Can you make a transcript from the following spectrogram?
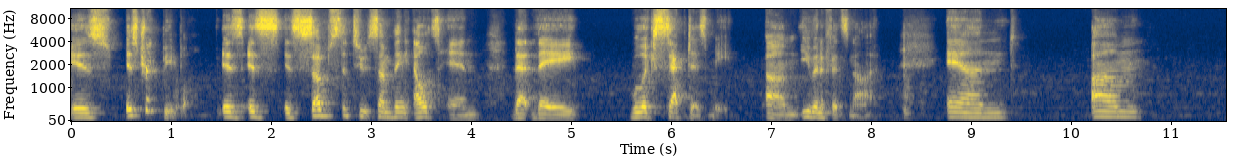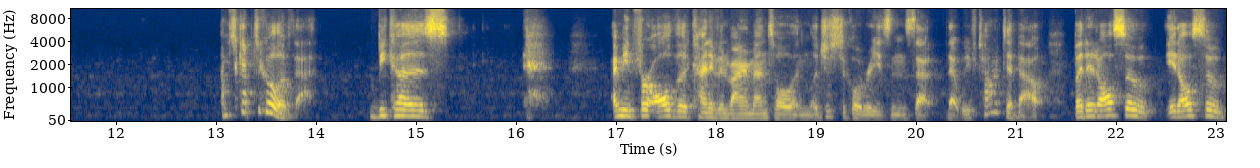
is is trick people is is is substitute something else in that they will accept as meat um, even if it's not. And um, i'm skeptical of that because I mean, for all the kind of environmental and logistical reasons that that we've talked about, but it also it also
